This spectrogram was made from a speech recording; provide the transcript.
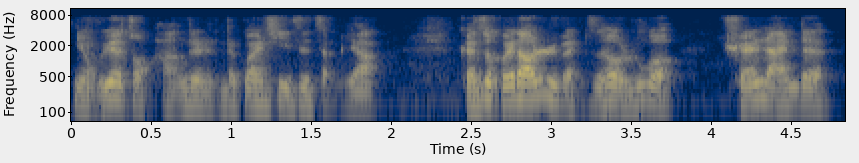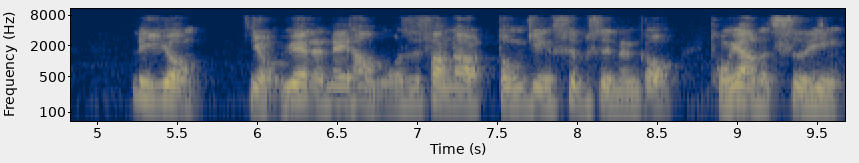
纽约总行的人的关系是怎么样？可是回到日本之后，如果全然的利用纽约的那套模式放到东京，是不是能够同样的适应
